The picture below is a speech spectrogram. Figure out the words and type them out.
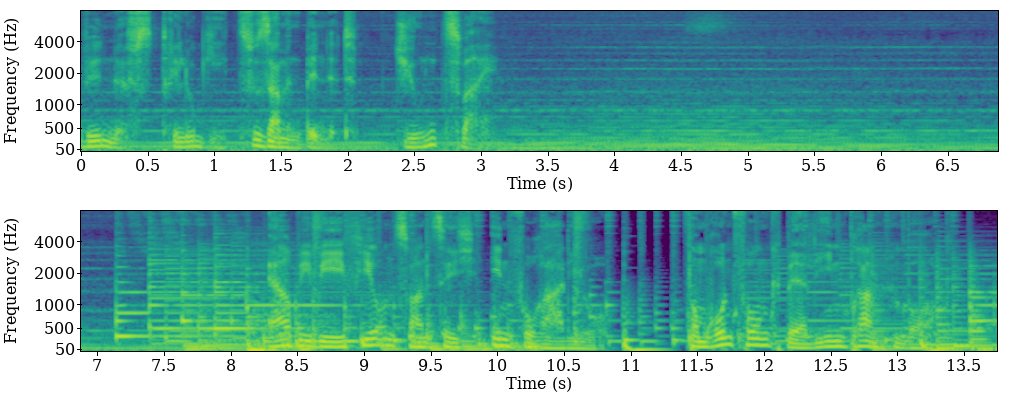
Villeneuves Trilogie zusammenbindet. Dune 2. RBB 24 Inforadio vom Rundfunk Berlin-Brandenburg.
